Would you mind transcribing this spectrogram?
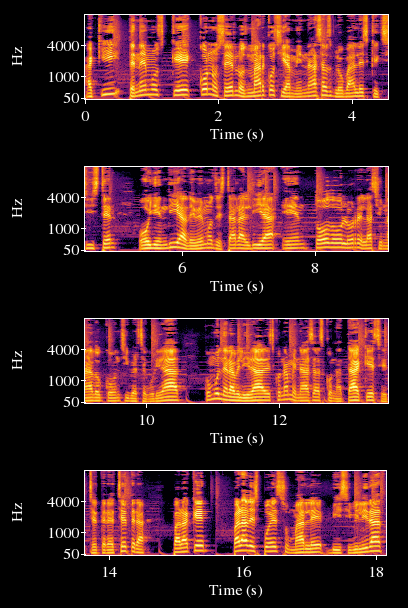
Aquí tenemos que conocer los marcos y amenazas globales que existen. Hoy en día debemos de estar al día en todo lo relacionado con ciberseguridad, con vulnerabilidades, con amenazas, con ataques, etcétera, etcétera. ¿Para qué? Para después sumarle visibilidad,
